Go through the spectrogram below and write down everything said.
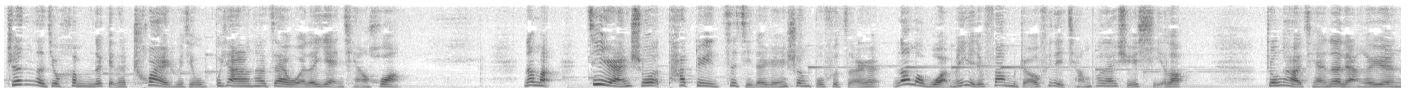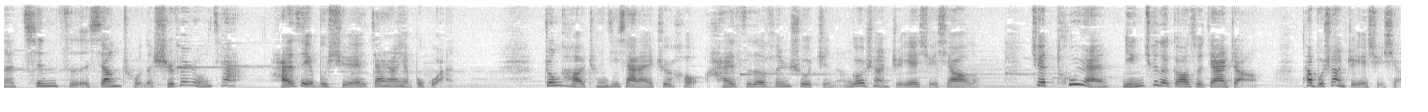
真的就恨不得给他踹出去，我不想让他在我的眼前晃。那么。既然说他对自己的人生不负责任，那么我们也就犯不着非得强迫他学习了。中考前的两个月呢，亲子相处的十分融洽，孩子也不学，家长也不管。中考成绩下来之后，孩子的分数只能够上职业学校了，却突然明确的告诉家长，他不上职业学校，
